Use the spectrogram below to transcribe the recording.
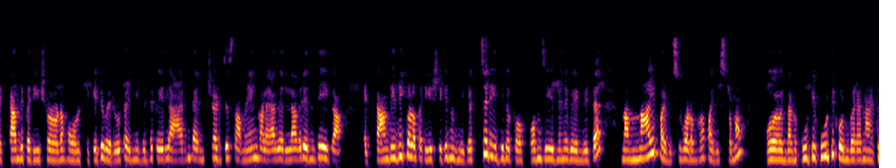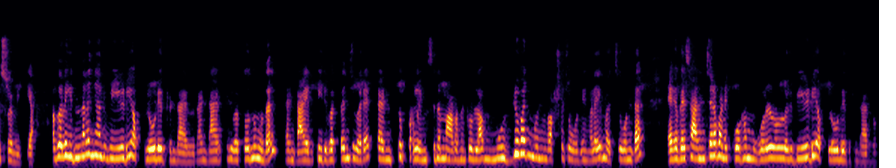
എട്ടാം തീയതി പരീക്ഷയോടെ ഹോൾ ടിക്കറ്റ് വരും കേട്ടോ ഇനി ഇതിന്റെ പേരിൽ ആരും ടെൻഷൻ അടിച്ച് സമയം കളയാതെ എല്ലാവരും എന്ത് ചെയ്യുക? എട്ടാം തീയതിക്കുള്ള പരീക്ഷയ്ക്ക് മികച്ച രീതിയിൽ പെർഫോം ചെയ്യുന്നതിന് വേണ്ടിയിട്ട് നന്നായി പഠിച്ചു തുടങ്ങുക പരിശ്രമം എന്താണ് കൂട്ടി കൂട്ടി കൊണ്ടുവരാനായിട്ട് ശ്രമിക്കുക. അതുപോലെ ഇന്നലെ ഞാൻ വീഡിയോ അപ്ലോഡ് ചെയ്തിട്ടുണ്ടായിരുന്നു. രണ്ടായിരത്തി ഇരുപത്തി ഒന്ന് മുതൽ രണ്ടായിരത്തി ഇരുപത്തഞ്ച് വരെ ടെൻത്ത് പ്രിലിംസിന് നടന്നിട്ടുള്ള മുഴുവൻ മുൻവർഷ ചോദ്യങ്ങളെയും വെച്ചുകൊണ്ട് ഏകദേശം അഞ്ചര മണിക്കൂറിന് മുകളിലുള്ള ഒരു വീഡിയോ അപ്ലോഡ് ചെയ്തിട്ടുണ്ടായിരുന്നു.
